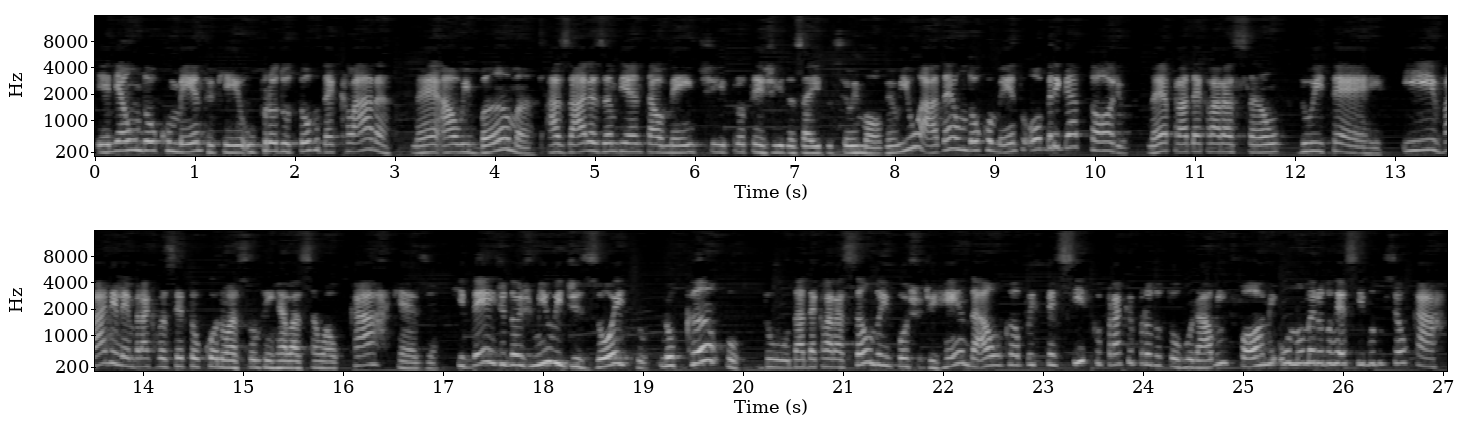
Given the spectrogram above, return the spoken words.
Ele é um documento que o produtor declara né, ao IBAMA as áreas ambientalmente protegidas aí do seu imóvel. E o ADA é um documento obrigatório né, para a declaração do ITR. E vale lembrar que você tocou no assunto em relação ao CAR, Késia, que desde 2018, no campo do, da declaração do imposto de renda, há um campo específico para que o produtor rural informe o número do recibo do seu CAR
